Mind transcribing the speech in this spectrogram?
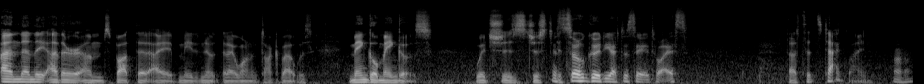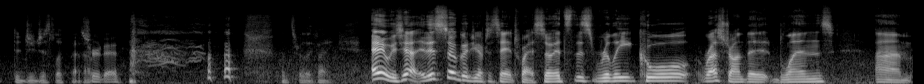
And then the other um, spot that I made a note that I wanted to talk about was Mango Mangoes, which is just It's it's, so good you have to say it twice. that's its tagline. Uh-huh. Did you just look that Sure up? Sure did. That's really funny. Anyways, yeah, it is so good you have to say it twice. So it's this really cool restaurant that blends um,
